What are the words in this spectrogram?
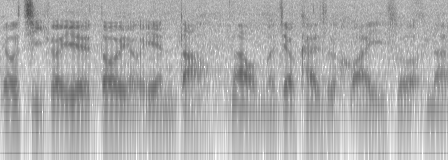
有几个月都有验到，那我们就开始怀疑说，那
